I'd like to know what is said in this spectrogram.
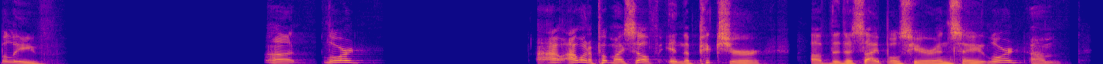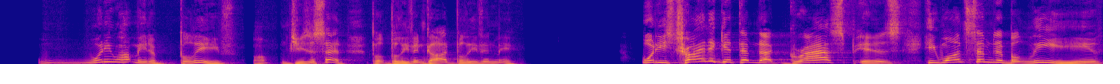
Believe. Uh, Lord, I, I want to put myself in the picture of the disciples here and say, Lord, um, what do you want me to believe? Well, Jesus said, believe in God, believe in me. What he's trying to get them to grasp is he wants them to believe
